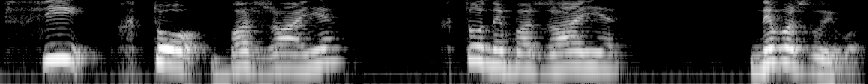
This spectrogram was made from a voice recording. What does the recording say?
всі, хто бажає, хто не бажає, неважливо,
